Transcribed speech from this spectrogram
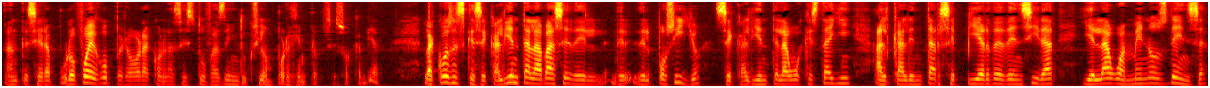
Antes era puro fuego, pero ahora con las estufas de inducción, por ejemplo, pues eso ha cambiado. La cosa es que se calienta la base del, del pocillo, se calienta el agua que está allí, al calentarse pierde densidad y el agua menos densa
